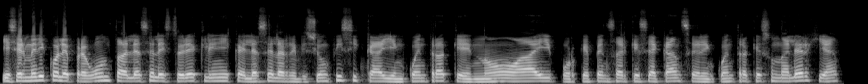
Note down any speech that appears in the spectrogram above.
Y si el médico le pregunta, le hace la historia clínica y le hace la revisión física y encuentra que no hay por qué pensar que sea cáncer, encuentra que es una alergia,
